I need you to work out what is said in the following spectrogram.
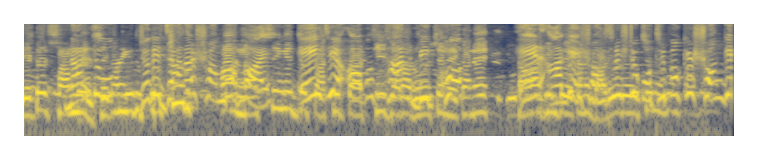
গেটের সামনে সেখানে কিন্তু যদি জানা সম্ভব হয় এই যে অবস্থান বিক্ষোভ এর আগে সংশ্লিষ্ট কর্তৃপক্ষের সঙ্গে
